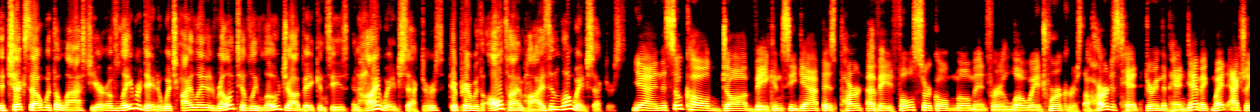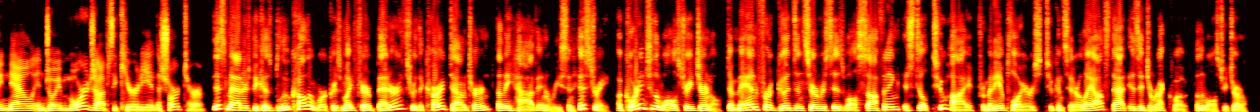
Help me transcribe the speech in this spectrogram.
It checks out with the last year of labor data, which highlighted relatively low job vacancies in high wage sectors compared with all time highs in low wage sectors. Yeah, and the so called job vacancy gap is part of a full circle moment for low wage workers. The hardest hit during the pandemic might actually now enjoy more job security in the short term. This matters because blue collar workers might fare better through the current downturn than they have in recent history. According to the Wall Street Journal, demand for goods and services while softening is still too high for many employers to consider layoffs. That is a direct quote from the Wall Street Journal.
